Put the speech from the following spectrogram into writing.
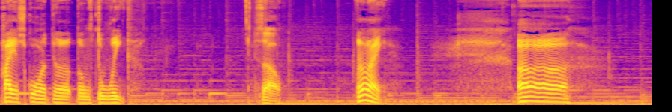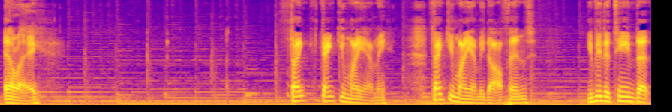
highest score of the, the, the week. So, all right. Uh, LA. Thank, thank you, Miami. Thank you, Miami Dolphins. You be the team that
